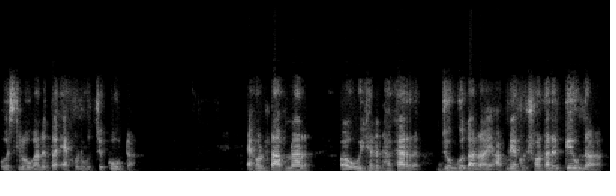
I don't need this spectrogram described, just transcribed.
ওই স্লোগানে তো এখন হচ্ছে কোটা। এখন তো আপনার ওইখানে থাকার যোগ্যতা নাই। আপনি এখন সরকারের কেউ না।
